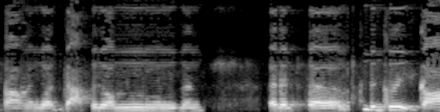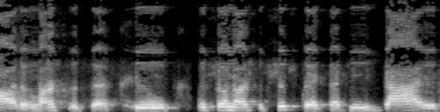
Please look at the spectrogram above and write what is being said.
from and what daffodil means and that it's the, the Greek god of Narcissus who was so narcissistic that he died.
